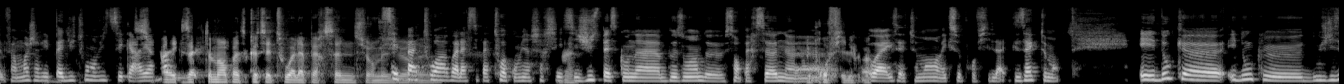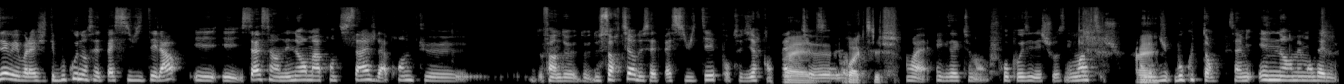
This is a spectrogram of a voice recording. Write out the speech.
enfin moi j'avais pas du tout envie de ces carrières pas exactement parce que c'est toi la personne sur mesure c'est pas euh. toi voilà c'est pas toi qu'on vient chercher. C'est juste parce qu'on a besoin de 100 personnes euh, profil quoi. ouais exactement avec ce profil là exactement. Et donc euh, et donc euh, donc je disais oui voilà j'étais beaucoup dans cette passivité là et, et ça c'est un énorme apprentissage d'apprendre que enfin de, de, de, sortir de cette passivité pour te dire qu'en fait ouais, euh, proactif. ouais exactement proposer des choses. Et moi j'ai ouais. beaucoup de temps. Ça a mis énormément d'années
